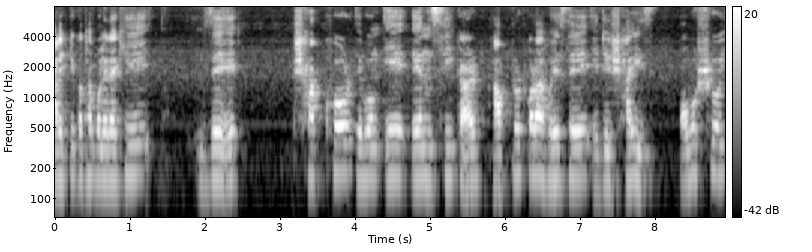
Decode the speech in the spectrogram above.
আরেকটি কথা বলে রাখি যে, স্বাক্ষর এবং এএনসি কার্ড আপলোড করা হয়েছে, এটির সাইজ অবশ্যই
